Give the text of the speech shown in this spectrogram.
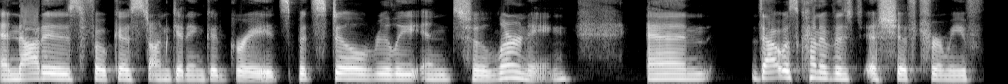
and not as focused on getting good grades, but still really into learning, and that was kind of a, a shift for me f-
